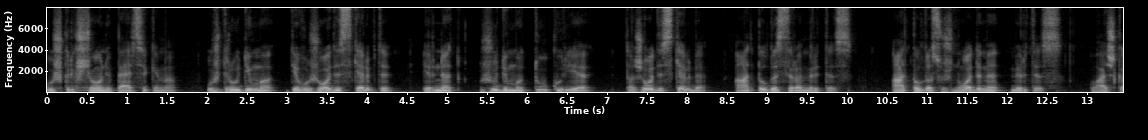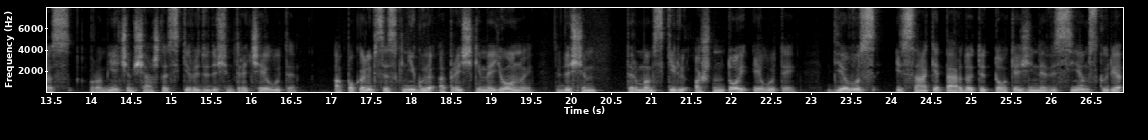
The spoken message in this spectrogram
už krikščionių persikimą, už draudimą Dievo žodį skelbti ir net žudimą tų, kurie tą žodį skelbia, atpildas yra mirtis. Atpildas už nuodėmę - mirtis. Laiškas romiečiams 6 skyrius 23 eilutė. Apokalipsės knygoje apreiškime Jonui 21 skyriui 8 eilutė. Dievus įsakė perduoti tokią žinę visiems, kurie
